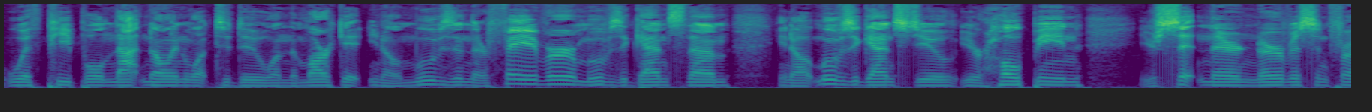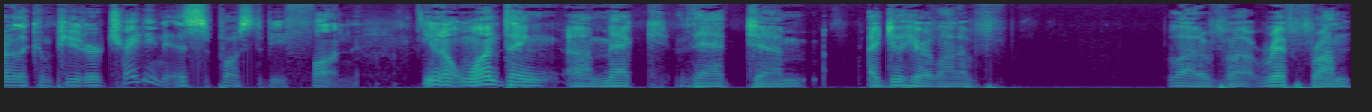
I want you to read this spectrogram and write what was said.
with people not knowing what to do when the market you know moves in their favor, moves against them. You know, it moves against you. You're hoping. You're sitting there nervous in front of the computer. Trading is supposed to be fun. You know, one thing, uh, Mick, that um, I do hear a lot of a lot of uh, riff from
